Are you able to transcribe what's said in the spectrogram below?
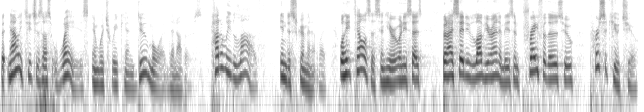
But now he teaches us ways in which we can do more than others. How do we love indiscriminately? Well, he tells us in here when he says, But I say to you, love your enemies and pray for those who persecute you.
